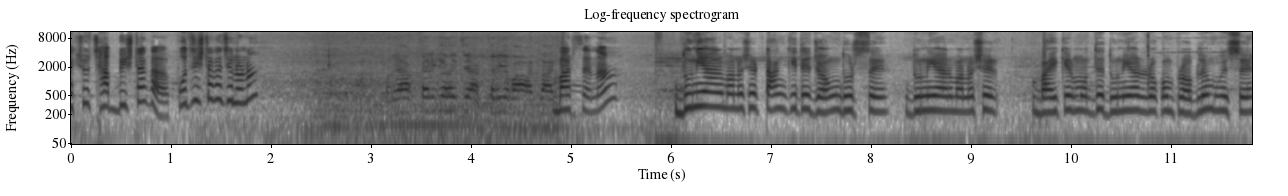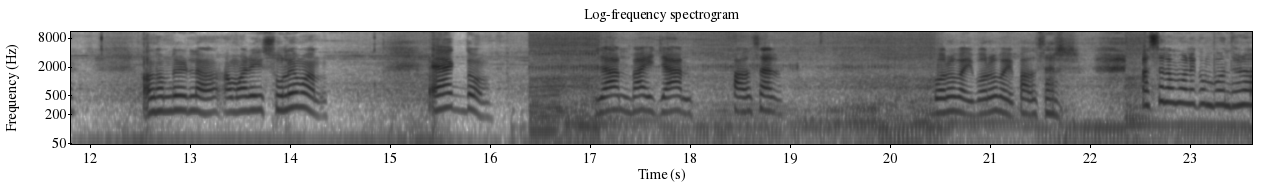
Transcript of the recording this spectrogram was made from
একশো ছাব্বিশ টাকা? পঁচিশ টাকা ছিল না? মানে বাড়ছে না? দুনিয়ার মানুষের টাঙ্কিতে জং ধরছে দুনিয়ার মানুষের বাইকের মধ্যে দুনিয়ার রকম প্রবলেম হয়েছে। আলহামদুলিল্লাহ আমার এই সুলেমান একদম। যান ভাই যান পালসার। বড় ভাই বড় ভাই পালসার। আসসালামু আলাইকুম বন্ধুরা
